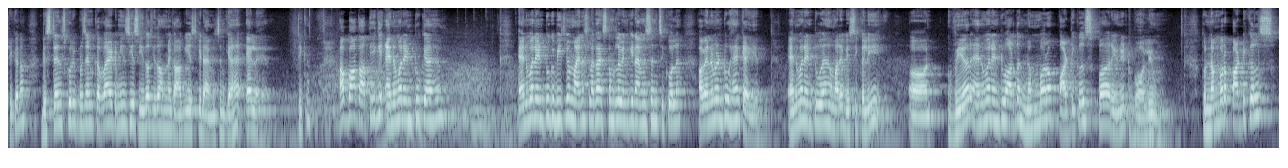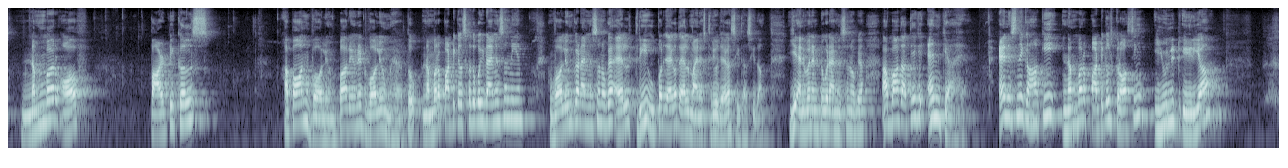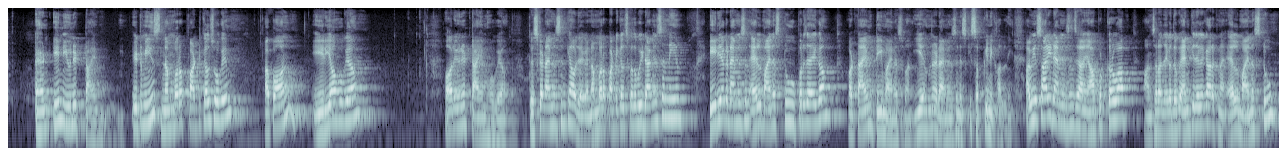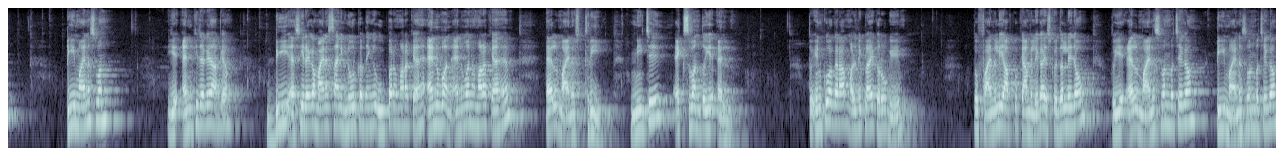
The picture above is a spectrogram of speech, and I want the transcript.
ठीक है ना? डिस्टेंस को रिप्रेजेंट कर रहा है इट मीन्स ये सीधा सीधा हमने कहा कि इसकी डायमेंशन क्या है? एल है, ठीक है? अब बात आती है कि एन वन एन टू क्या है? एन वन एन टू के बीच में माइनस लगा, इसका मतलब इनकी डायमेंशन इक्वल है। अब एन वन एन टू है क्या ये? एन वन एन टू है हमारे basically where N one N two are the number of particles per unit volume तो number of particles number of particles upon volume per unit volume है। तो number of particles का तो कोई dimension नहीं है। वॉल्यूम का डायमेंशन हो गया एल थ्री ऊपर जाएगा तो एल माइनस थ्री हो जाएगा सीधा सीधा। ये एन वन एन टू का डायमेंशन हो गया। अब बात आती है कि एन क्या है। एन इसने कहा कि number of particles crossing unit area and in unit time it means number of particles हो गए अपॉन एरिया हो गया, और यूनिट टाइम हो गया। तो इसका डायमेंशन क्या हो जाएगा? नंबर ऑफ़ पार्टिकल्स का तो कोई डायमेंशन नहीं है। एरिया का डायमेंशन एल माइनस टू ऊपर जाएगा, और टाइम टी माइनस वन ये हमने डायमेंशन इसकी सबकी निकालनी। अब ये सारी डायमेंशन से यहाँ पुट करो आप। आंसर आ जाएगा, देखो एन की जगह क्या रखना है? L minus two T minus one ये एन की जगह आ गया। डी ऐसे ही रहेगा माइनस साइन इग्नोर कर देंगे। ऊपर हमारा क्या है? एन वन एन वन हमारा क्या है? एल माइनस थ्री नीचे एक्स वन तो ये एल तो इनको अगर आप मल्टीप्लाई करोगे तो फाइनली आपको क्या मिलेगा? इसको इधर ले जाओ। तो ये एल माइनस वन बचेगा टी माइनस वन बचेगा,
